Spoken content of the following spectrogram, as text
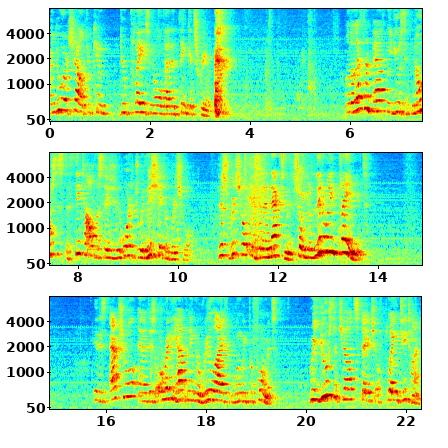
When you are a child, you can do plays and all that and think it's real. On the left-hand path, we use hypnosis, the theta alpha stages, in order to initiate a ritual. This ritual is an enactment, so you're literally playing it. It is actual and it is already happening in real life when we perform it. We use the child stage of playing tea time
